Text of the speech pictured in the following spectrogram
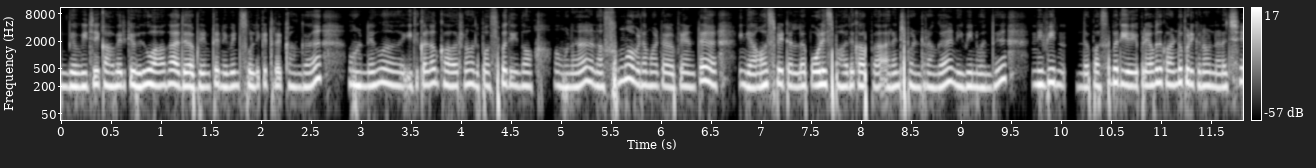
இங்கே விஜய் காவேரிக்கு எதுவும் ஆகாது அப்படின்ட்டு நிவின் சொல்லிக்கிட்டு இருக்காங்க. உடனே இதுக்கெல்லாம் காரணம் அந்த பசுபதி தான். அவனை நான் சும்மா விட மாட்டேன் அப்படின்ட்டு இங்கே ஹாஸ்பிட்டலில் போலீஸ் பாதுகாப்பு அரேஞ்ச் பண்ணுறாங்க நிவின் வந்து. நிவின் இந்த பசுபதியை எப்படியாவது கண்டுபிடிக்கணும்னு நினச்சி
